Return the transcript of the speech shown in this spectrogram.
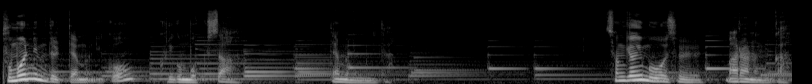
부모님들 때문이고 그리고 목사 때문입니다. 성경이 무엇을 말하는가?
